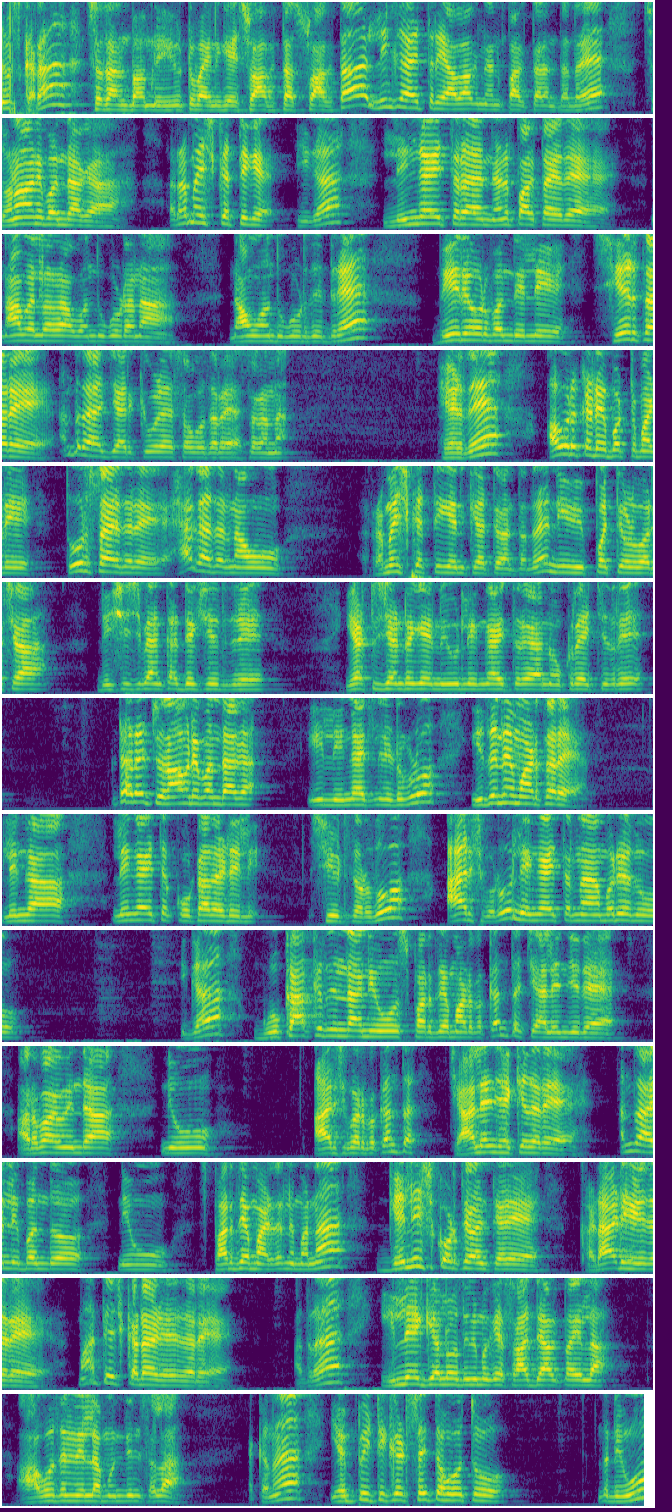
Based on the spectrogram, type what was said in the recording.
ನಮಸ್ಕಾರ. ಸದಾನ್ ಬಾಮ್ನಿ ಯೂಟ್ಯೂಬ್ ವಾಹಿನಿಗೆ ಸ್ವಾಗತ ಸ್ವಾಗತ. ಲಿಂಗಾಯತರು ಯಾವಾಗ ನೆನಪಾಗ್ತಾರೆ ಅಂತಂದರೆ, ಚುನಾವಣೆ ಬಂದಾಗ ರಮೇಶ್ ಕತ್ತಿಗೆ. ಈಗ ಲಿಂಗಾಯತರ ನೆನಪಾಗ್ತಾ ಇದೆ. ನಾವೆಲ್ಲರ ಒಂದುಗೂಡೋಣ ನಾವು ಒಂದುಗೂಡದಿದ್ದರೆ ಬೇರೆಯವರು ಬಂದು ಇಲ್ಲಿ ಸೇರ್ತಾರೆ ಅಂದರೆ ಜಾರಕಿಹೊಳಿ ಸಹೋದರ ಹೆಸರನ್ನು. ಹೇಳಿದೆ, ಅವರ ಕಡೆ ಬಟ್ಟು ಮಾಡಿ ತೋರಿಸ್ತಾ ಇದ್ದಾರೆ. ಹಾಗಾದರೆ ನಾವು ರಮೇಶ್ ಕತ್ತಿಗೆ ಏನು ಕೇಳ್ತೇವೆ ಅಂತಂದರೆ, ನೀವು ಇಪ್ಪತ್ತೇಳು ವರ್ಷ ಡಿ ಸಿ ಸಿ ಬ್ಯಾಂಕ್ ಅಧ್ಯಕ್ಷ ಇದ್ದಿದ್ರಿ ಎಷ್ಟು ಜನರಿಗೆ ನೀವು ಲಿಂಗಾಯತರ ನೌಕರಿ ಹಚ್ಚಿದ್ರಿ? ಒಟ್ಟಾರೆ ಚುನಾವಣೆ ಬಂದಾಗ ಈ ಲಿಂಗಾಯತ ಲೀಡರ್ಗಳು ಇದನ್ನೇ ಮಾಡ್ತಾರೆ. ಲಿಂಗ, ಲಿಂಗಾಯತ ಕೋಟಾದ ಅಡಿಯಲ್ಲಿ ಸೀಟ್ ತರೋದು ಆರಿಸಿ ಬರೋದು ಲಿಂಗಾಯತರನ್ನ ಮರೆಯೋದು. ಈಗ ಗೋಕಾಕದಿಂದ ನೀವು ಸ್ಪರ್ಧೆ ಮಾಡಬೇಕಂತ ಚಾಲೆಂಜ್ ಇದೆ. ಅರಬಾವಿಂದ ನೀವು ಆರಿಸಿ ಬರ್ಬೇಕಂತ ಚಾಲೆಂಜ್ ಹಾಕಿದ್ದಾರೆ. ಅಂದರೆ ಅಲ್ಲಿ ಬಂದು ನೀವು ಸ್ಪರ್ಧೆ ಮಾಡಿದ್ರೆ ನಿಮ್ಮನ್ನು ಗೆಲ್ಲಿಸ್ಕೊಡ್ತೇವೆ ಅಂತೇಳಿ ಕಡಾಡಿ ಹೇಳಿದ್ದಾರೆ. ಮಾತೇಶ್ ಕಡಾಡಿ ಹೇಳಿದ್ದಾರೆ. ಆದರೆ ಇಲ್ಲೇ ಗೆಲ್ಲೋದು ನಿಮಗೆ ಸಾಧ್ಯ ಆಗ್ತಾ ಇಲ್ಲ. ಆಗೋದನ್ನಿಲ್ಲ ಮುಂದಿನ ಸಲ. ಯಾಕಂದ್ರೆ ಎಂ ಪಿ ಟಿಕೆಟ್ ಸಹಿತ ಹೋಯ್ತು. ಅಂದ್ರೆ ನೀವು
